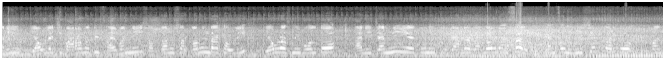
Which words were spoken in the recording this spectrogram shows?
आणि यावल्याची बारामती साहेबांनी शब्दानुसार करून दाखवली. एवढंच मी बोलतो. आणि ज्यांनी कोणी ज्यांना रंगवलं असेल त्यांचा मी निषेध करतो. पण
